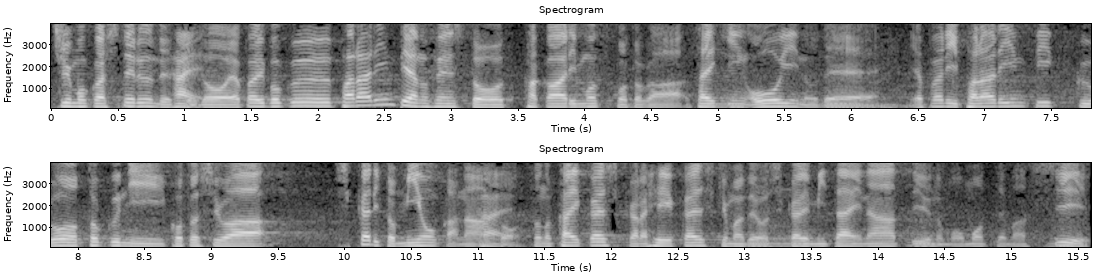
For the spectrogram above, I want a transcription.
注目はしてるんですけど、やっぱり僕、パラリンピアの選手と関わり持つことが最近多いので、やっぱりパラリンピックを特に今年はしっかりと見ようかなと、はい。その開会式から閉会式までをしっかり見たいなっていうのも思ってますし、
